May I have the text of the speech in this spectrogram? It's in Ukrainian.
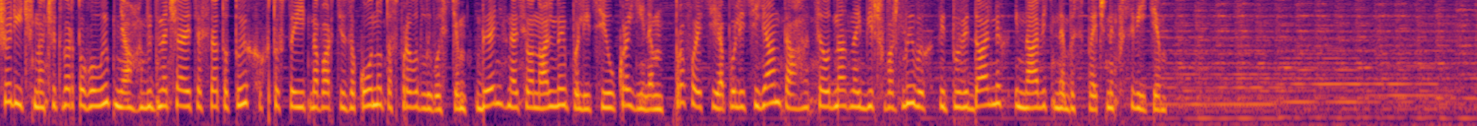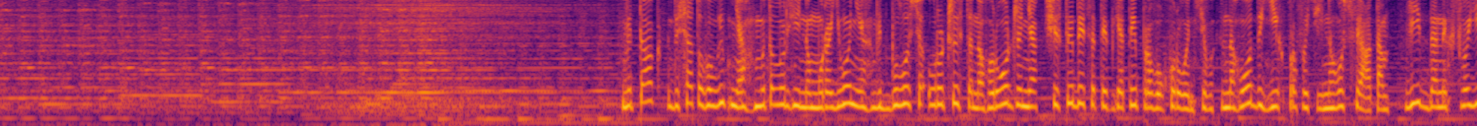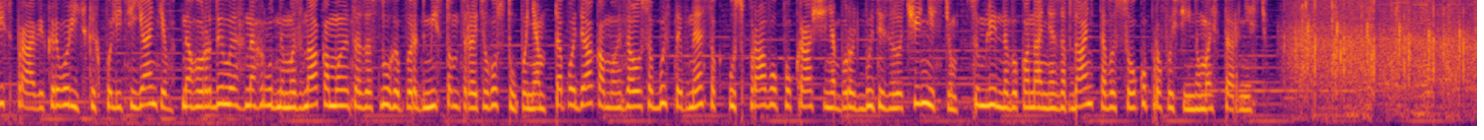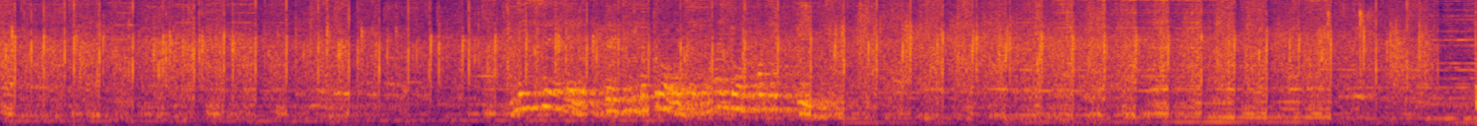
Щорічно, 4 липня, відзначається свято тих, хто стоїть на варті закону та справедливості День Національної поліції України. Професія поліціянта це одна з найбільш важливих, відповідальних і навіть небезпечних в світі. Відтак, 10 липня в металургійному районі відбулося урочисте нагородження 65 правоохоронців з нагоди їх професійного свята. Відданих своїй справі криворізьких поліціянтів нагородили нагрудними знаками за заслуги перед містом третього ступеня та подяками за особистий внесок у справу покращення боротьби зі злочинністю, сумлінне виконання завдань та високу професійну майстерність. Мішель Сергій Петрович, майор поліції.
